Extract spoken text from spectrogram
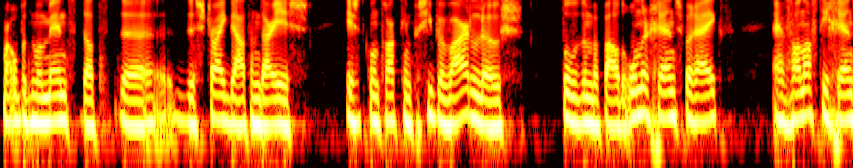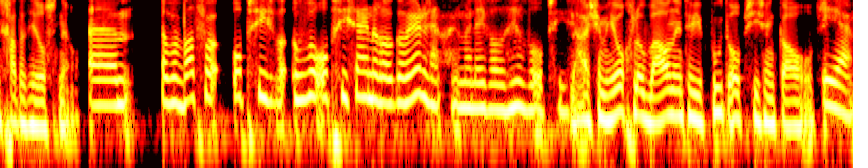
Maar op het moment dat de, de strike datum daar is, is het contract in principe waardeloos tot het een bepaalde ondergrens bereikt. En vanaf die grens gaat het heel snel. Ehm, over wat voor opties, hoeveel opties zijn er ook alweer? Er zijn in mijn leven altijd heel veel opties. Nou, als je hem heel globaal neemt, heb je put-opties en call-opties. ja,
